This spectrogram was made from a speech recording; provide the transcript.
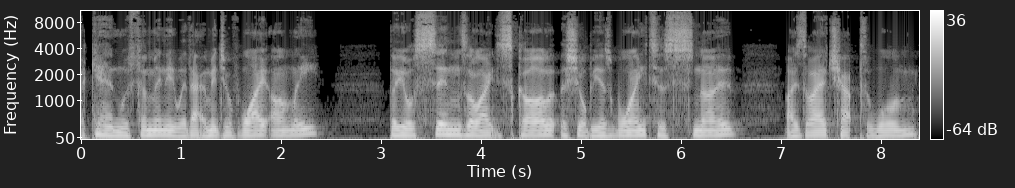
Again, we're familiar with that image of white, aren't we? Though your sins are like scarlet, they shall be as white as snow. Isaiah chapter 1.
